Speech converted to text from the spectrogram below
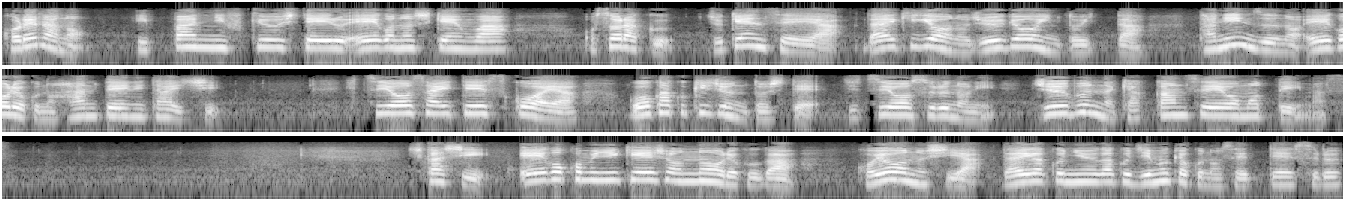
これらの一般に普及している英語の試験は、おそらく受験生や大企業の従業員といった多人数の英語力の判定に対し、必要最低スコアや合格基準として実用するのに十分な客観性を持っています。しかし、英語コミュニケーション能力が雇用主や大学入学事務局の設定する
